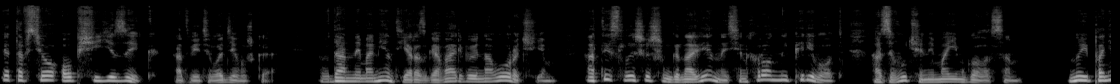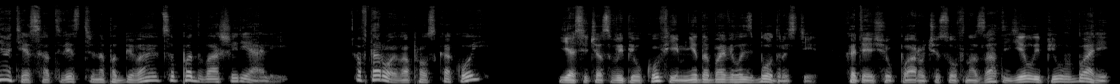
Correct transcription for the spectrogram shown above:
«Это все общий язык», — ответила девушка. «В данный момент я разговариваю на орочьем, а ты слышишь мгновенный синхронный перевод, озвученный моим голосом. Ну и понятия, соответственно, подбиваются под ваши реалии. А второй вопрос какой?» Я сейчас выпил кофе, и мне добавилось бодрости, хотя еще пару часов назад ел и пил в баре,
